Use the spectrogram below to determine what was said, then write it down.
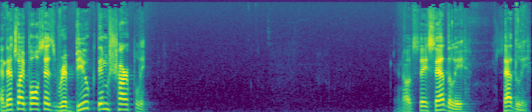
And that's why Paul says, rebuke them sharply. And I would say, sadly, sadly,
